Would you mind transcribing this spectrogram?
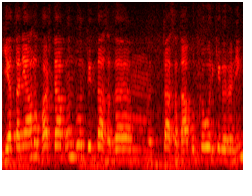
येताना आलो फास्ट आपण दोन तीन तासाचा तासात आपण कव्हर केलं रनिंग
